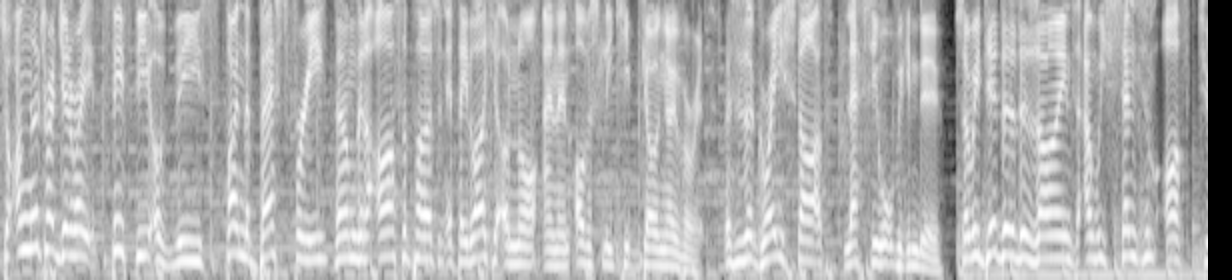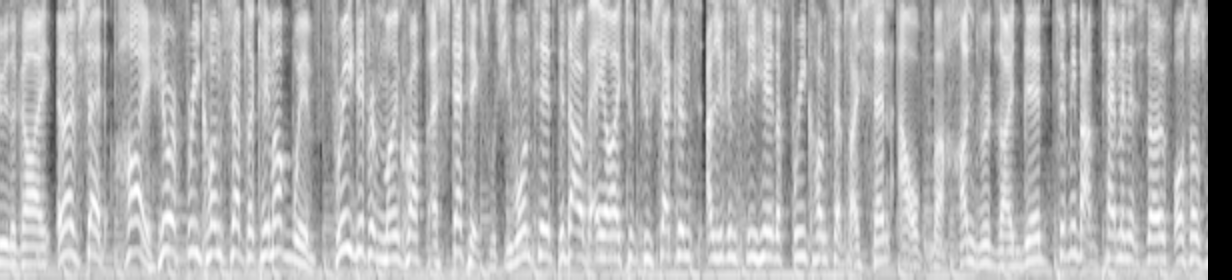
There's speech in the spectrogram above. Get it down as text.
So I'm going to try to generate 50 of these, find the best free. Then I'm going to ask the person if they like it or not, and then obviously keep going over it. This is a great start. Let's see what we can do. So we did the designs and we sent him off to the guy. And I've said, hi, here are three concepts I came up with. Three different Minecraft aesthetics, which he wanted. Did that with AI, took two seconds. As you can see here, the three concepts I sent out of the hundreds I did. Took me about 10 minutes though, whilst I was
